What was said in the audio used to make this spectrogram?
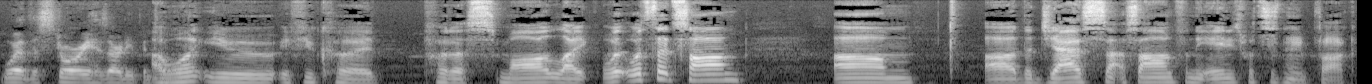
where the story has already been I want you, if you could, put a small like what, what's that song? Um, uh, the jazz so- song from the '80s. What's his name? Fuck.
